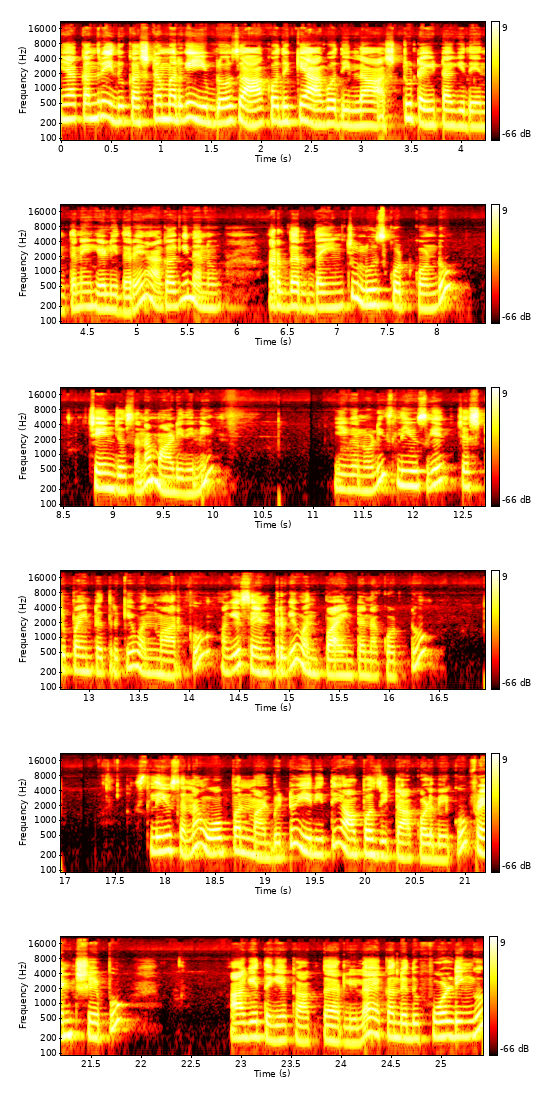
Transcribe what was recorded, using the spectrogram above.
ಯಾಕಂದರೆ ಇದು ಕಸ್ಟಮರ್ಗೆ ಈ ಬ್ಲೌಸ್ ಹಾಕೋದಕ್ಕೆ ಆಗೋದಿಲ್ಲ, ಅಷ್ಟು ಟೈಟಾಗಿದೆ ಅಂತಲೇ ಹೇಳಿದ್ದಾರೆ. ಹಾಗಾಗಿ ನಾನು ಅರ್ಧ ಅರ್ಧ ಇಂಚು ಲೂಸ್ ಕೊಟ್ಕೊಂಡು ಚೇಂಜಸನ್ನು ಮಾಡಿದ್ದೀನಿ. ಈಗ ನೋಡಿ ಸ್ಲೀವ್ಸ್ಗೆ ಚೆಸ್ಟ್ ಪಾಯಿಂಟ್ ಹತ್ರಕ್ಕೆ ಒಂದು ಮಾರ್ಕು ಹಾಗೆ ಸೆಂಟ್ರಿಗೆ ಒಂದು ಪಾಯಿಂಟನ್ನು ಕೊಟ್ಟು ಸ್ಲೀವ್ಸನ್ನು ಓಪನ್ ಮಾಡಿಬಿಟ್ಟು ಈ ರೀತಿ ಆಪೋಸಿಟ್ ಹಾಕ್ಕೊಳ್ಬೇಕು ಫ್ರಂಟ್ ಶೇಪು ಹಾಗೆ ತೆಗಿಯೋಕ್ಕಾಗ್ತಾ ಇರಲಿಲ್ಲ, ಯಾಕಂದರೆ ಅದು ಫೋಲ್ಡಿಂಗು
